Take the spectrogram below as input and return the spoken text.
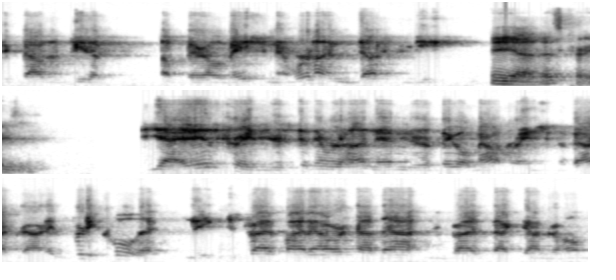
six thousand feet up up there elevation, and we're hunting ducks and geese. Yeah. That's crazy. Yeah, it is crazy. You're sitting there, we're hunting, and there's a big old mountain range in the background. It's pretty cool that you, know, you can just drive five hours, have that, and then drive back down to your home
